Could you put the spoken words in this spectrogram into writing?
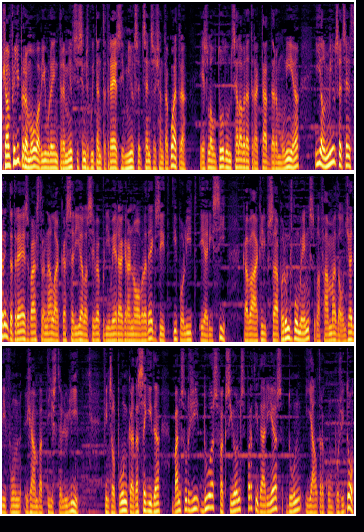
Jean-Philippe Rameau va viure entre 1683 i 1764. És l'autor d'un cèlebre tractat d'harmonia i el 1733 va estrenar la que seria la seva primera gran obra d'èxit, Hippolyte et Aricie, que va eclipsar per uns moments la fama del ja difunt Jean-Baptiste Lully fins al punt que de seguida van sorgir dues faccions partidàries d'un i altre compositor,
